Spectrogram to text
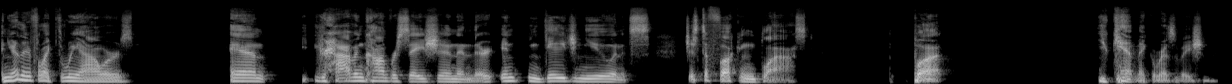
And you're there for like three hours, and you're having conversation, and they're in, engaging you, and it's just a fucking blast. But you can't make a reservation.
